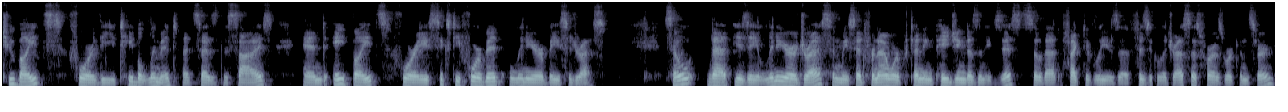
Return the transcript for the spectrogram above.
two bytes for the table limit that says the size, and 8 bytes for a 64-bit linear base address. So that is a linear address, and we said for now we're pretending paging doesn't exist, so that effectively is a physical address as far as we're concerned.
